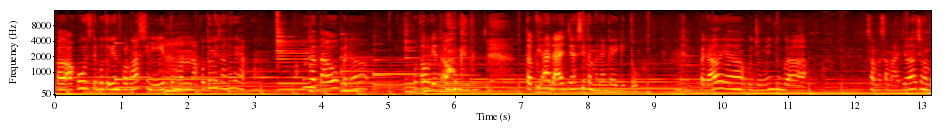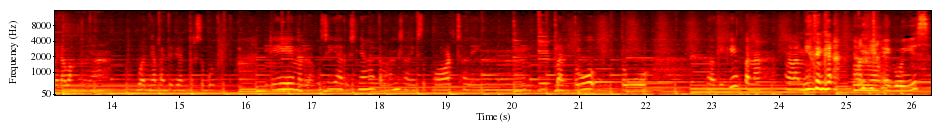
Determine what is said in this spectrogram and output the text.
kalau aku butuh informasi nih temen aku tuh misalnya kayak aku nggak tahu padahal aku tahu dia tahu gitu. Tapi ada aja sih temen yang kayak gitu. Padahal ya ujungnya juga sama-sama aja lah cuma beda waktunya buat nyampe tujuan tersebut. Jadi menurut aku sih harusnya teman saling support saling bantu gitu. Nah, Kiki pernah ngalamin enggak teman yang egois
